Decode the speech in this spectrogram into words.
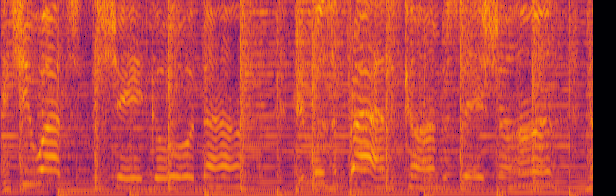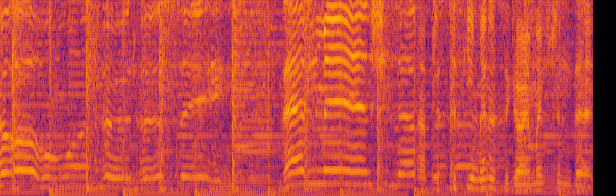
And she watched the shade go down It was a private conversation No one heard her say That man she left Now, just a few minutes ago, I mentioned that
